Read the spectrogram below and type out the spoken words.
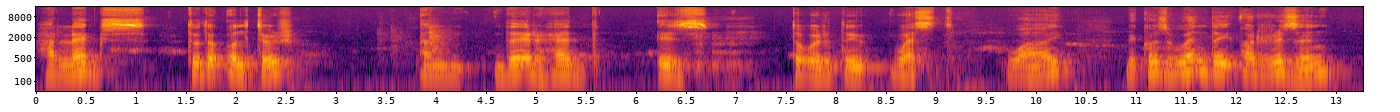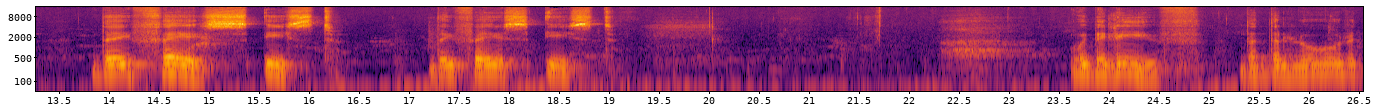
her legs to the altar, and their head is toward the west. Why? Because when they are risen, they face east. They face east. We believe that the Lord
